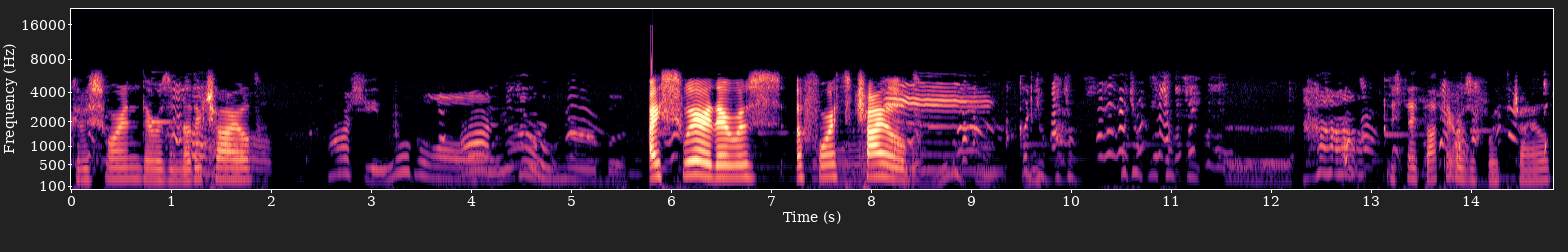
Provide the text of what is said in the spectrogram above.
Could have sworn there was another child. I swear there was a fourth child. At least I thought there was a fourth child.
